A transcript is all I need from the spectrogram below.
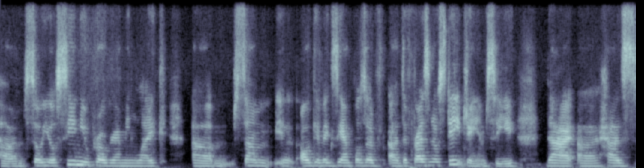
Um, so you'll see new programming like um, some, I'll give examples of uh, the Fresno State JMC that uh, has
